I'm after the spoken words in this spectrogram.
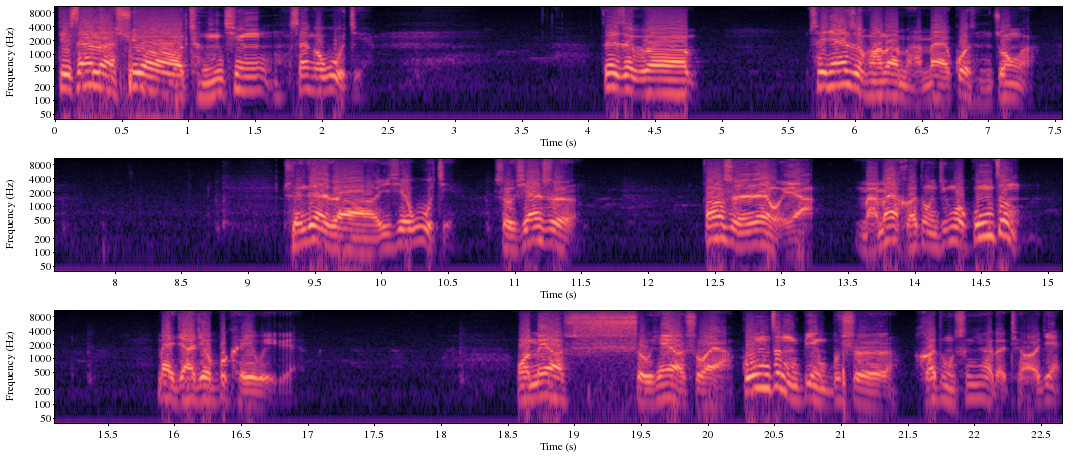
第三呢，需要澄清三个误解，在这个拆迁置房的买卖过程中啊。存在着一些误解。首先是当事人认为啊，买卖合同经过公证，卖家就不可以违约。我们要首先要说呀，公证并不是合同生效的条件，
